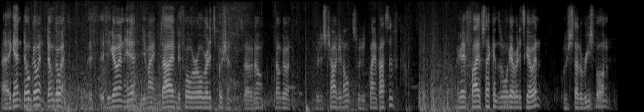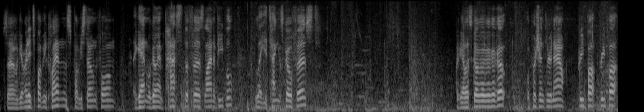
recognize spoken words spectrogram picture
Uh, again, don't go in, don't go in. If, if you go in here, you might die before we're all ready to push in, so don't don't go in. We're just charging ults, we're just playing passive. Okay, five seconds and we'll get ready to go in. We'll just had a respawn, so get ready to pop your cleanse, pop your stone form. Again, we're going past the first line of people. Let your tanks go first. Okay, let's go, go, go, go, go. We're pushing through now. Pre-pot, pre-pot.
